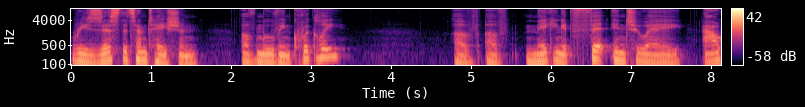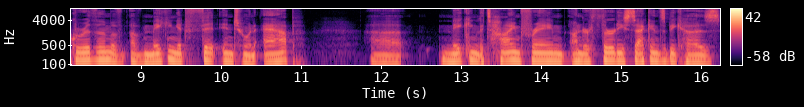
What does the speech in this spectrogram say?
resist the temptation of moving quickly, of, of making it fit into a algorithm, of, of making it fit into an app, uh, making the time frame under 30 seconds because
